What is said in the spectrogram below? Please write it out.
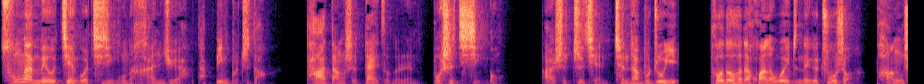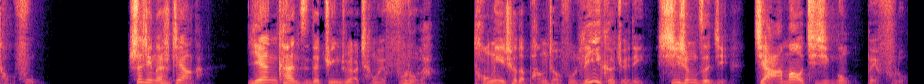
从来没有见过齐景公的韩厥啊，他并不知道，他当时带走的人不是齐景公，而是之前趁他不注意，偷偷和他换了位置那个助手庞丑富。事情呢是这样的，眼看自己的君主要成为俘虏了，同一车的庞丑富立刻决定牺牲自己，假冒齐景公被俘虏。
